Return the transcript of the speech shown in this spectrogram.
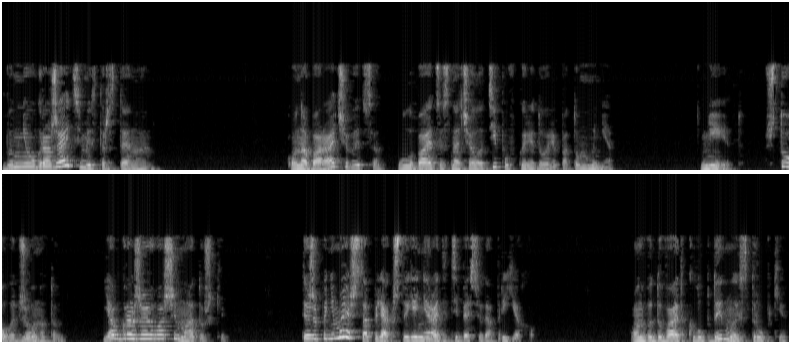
«Вы мне угрожаете, мистер Стэнуэн?» Он оборачивается, улыбается сначала типу в коридоре, потом мне. «Нет, что вы, Джонатан, я угрожаю вашей матушке. Ты же понимаешь, сопляк, что я не ради тебя сюда приехал? Он выдувает клуб дыма из трубки,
